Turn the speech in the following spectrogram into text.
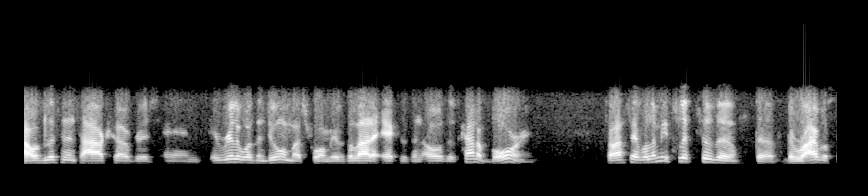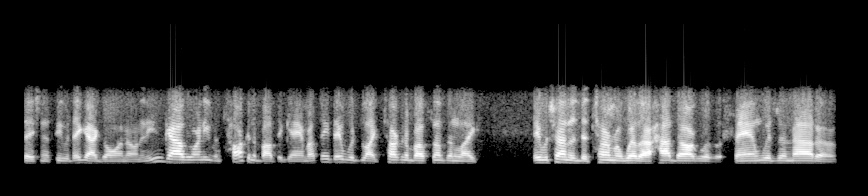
I was listening to our coverage, and it really wasn't doing much for me. It was a lot of X's and O's. It was kind of boring. So I said, well, let me flip to the, the the rival station and see what they got going on. And these guys weren't even talking about the game. I think they were like talking about something like they were trying to determine whether a hot dog was a sandwich or not, or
